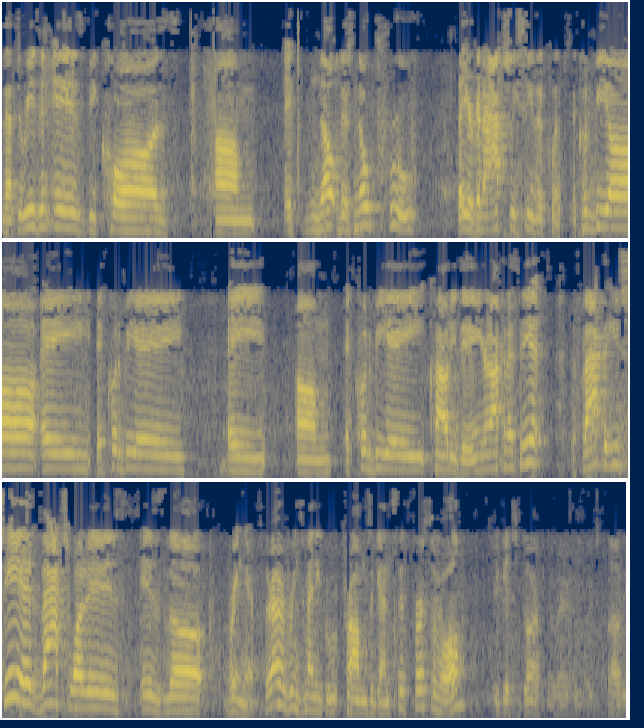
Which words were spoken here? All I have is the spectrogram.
that the reason is because um, it, no, there's no proof that you're going to actually see the eclipse. It could be a, a it could be a a um, it could be a cloudy day and you're not going to see it. The fact that you see it, that's what is is the bringing it. The Rebbe brings many problems against it. First of all, it gets dark where it's cloudy.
